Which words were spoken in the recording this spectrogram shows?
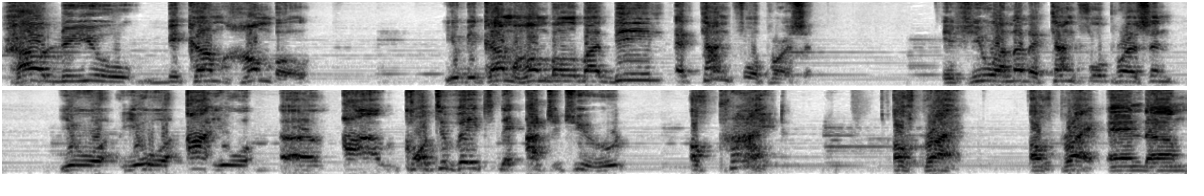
how do you become humble? You become humble by being a thankful person. If you are not a thankful person, you will you will uh, you will, uh, uh, cultivate the attitude of pride, of pride, of pride, and um,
